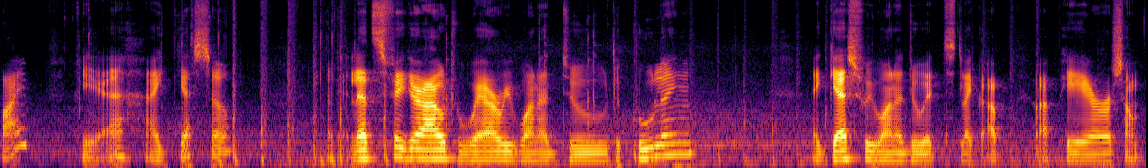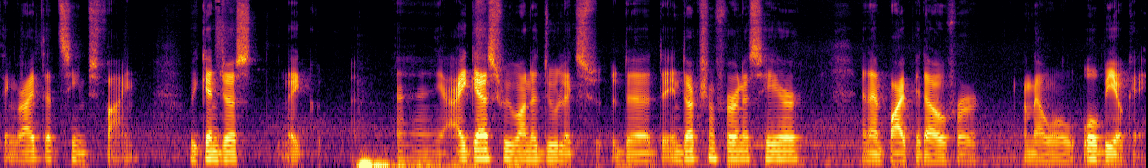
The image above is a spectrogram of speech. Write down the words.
pipe? Yeah, I guess so. Okay, let's figure out where we want to do the cooling. I guess we want to do it like up up here or something, right? That seems fine. We can just like uh, yeah, I guess we want to do like the the induction furnace here, and then pipe it over, and then we'll we'll be okay.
